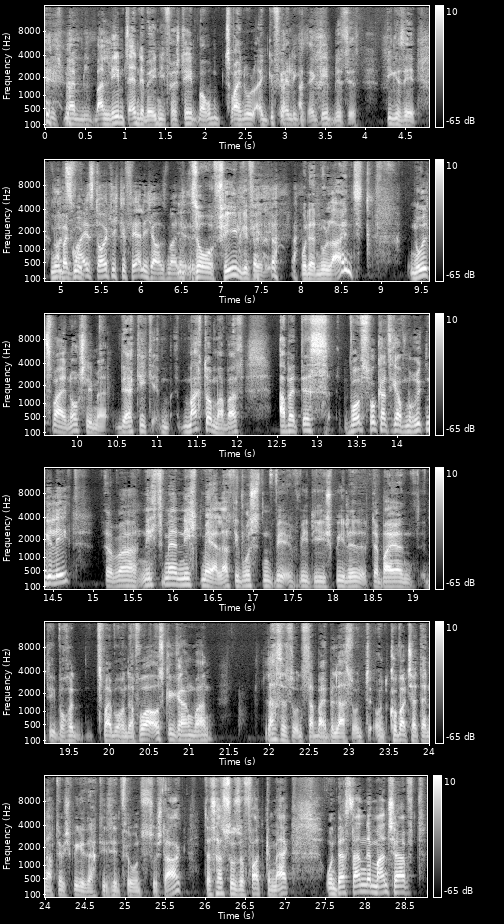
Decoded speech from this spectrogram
mein, mein Lebensende, wenn ich nicht verstehen, warum 2-0 ein gefährliches Ergebnis ist. Wie gesehen. 0-2 ist deutlich gefährlicher aus meiner Sicht. So, viel gefährlicher. Oder 0-1. 0-2, noch schlimmer. Der die, mach doch mal was. Aber das, Wolfsburg hat sich auf den Rücken gelegt. War nichts mehr, nicht mehr. Lass, die wussten, wie, wie die Spiele der Bayern die Woche, zwei Wochen davor ausgegangen waren. Lass es uns dabei belassen. Und, und Kovac hat dann nach dem Spiel gesagt, die sind für uns zu stark. Das hast du sofort gemerkt. Und dass dann eine Mannschaft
